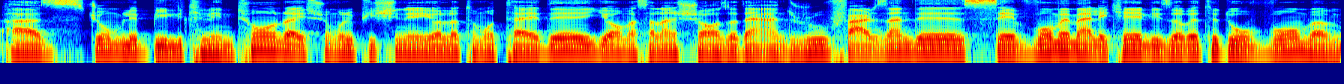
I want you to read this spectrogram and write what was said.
از جمله بیل کلینتون رئیس جمهور پیشین ایالات متحده یا مثلا شاهزاده اندرو فرزند سوم ملکه الیزابت دوم و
